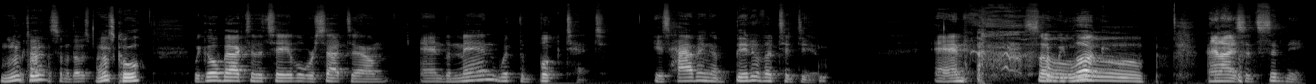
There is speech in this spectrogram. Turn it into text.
We're talking okay. to some of those people. That's cool. we go back to the table, we're sat down, and the man with the book tent is having a bit of a to do. And so we Oh, look, no. and I said, Sydney,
